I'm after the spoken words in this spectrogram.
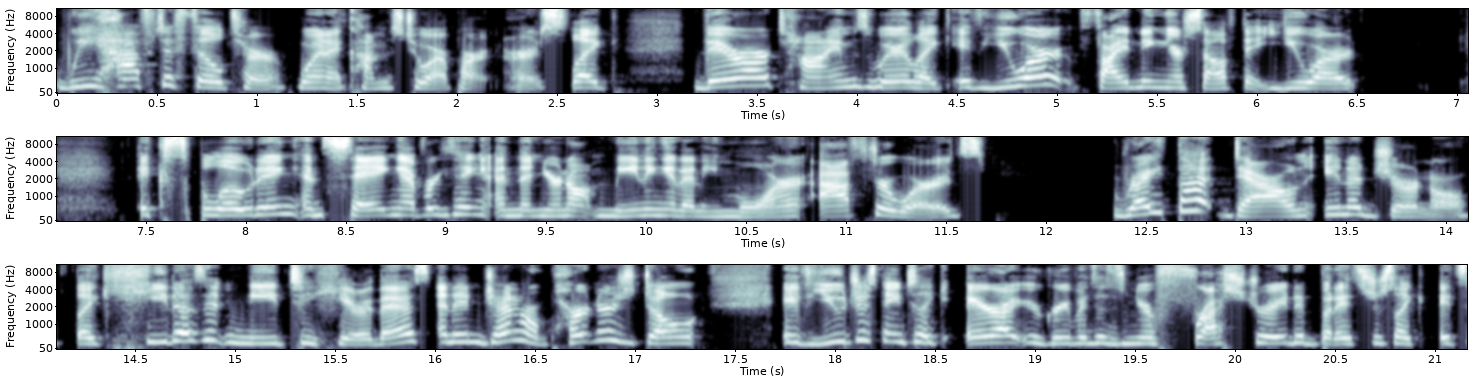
we have to filter when it comes to our partners. Like there are times where like if you are finding yourself that you are exploding and saying everything and then you're not meaning it anymore afterwards, write that down in a journal. Like he doesn't need to hear this. And in general, partners don't, if you just need to like air out your grievances and you're frustrated, but it's just like it's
